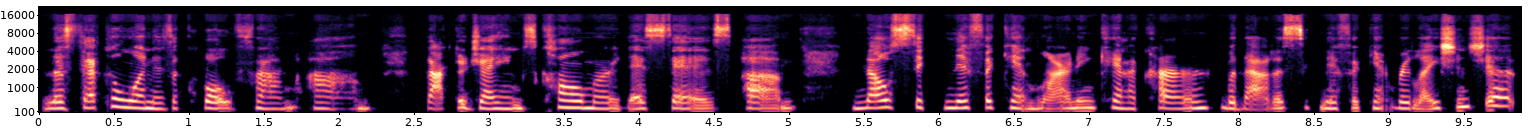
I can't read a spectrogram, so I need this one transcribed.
And the second one is a quote from um, Dr. James Comer that says, um, No significant learning can occur without a significant relationship.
